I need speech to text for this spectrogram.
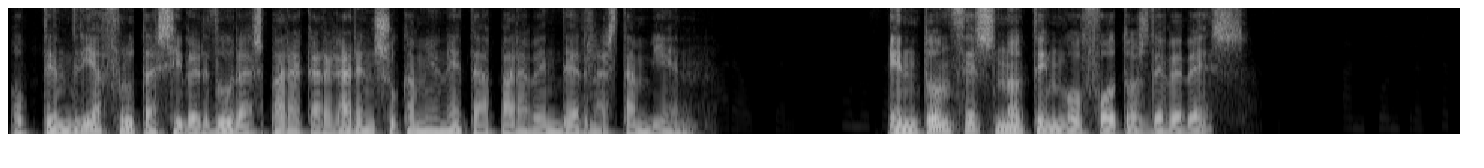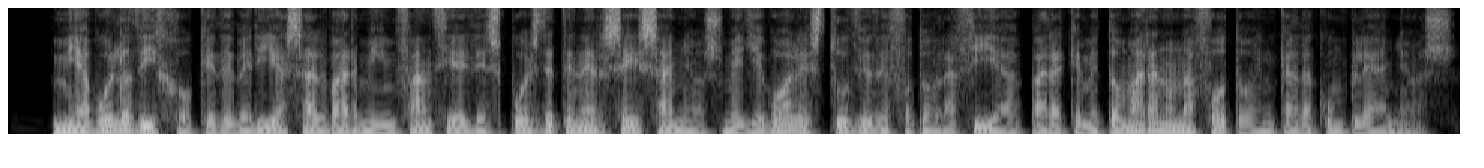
obtendría frutas y verduras para cargar en su camioneta para venderlas también. ¿Entonces no tengo fotos de bebés? Mi abuelo dijo que debería salvar mi infancia y después de tener seis años me llevó al estudio de fotografía para que me tomaran una foto en cada cumpleaños.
